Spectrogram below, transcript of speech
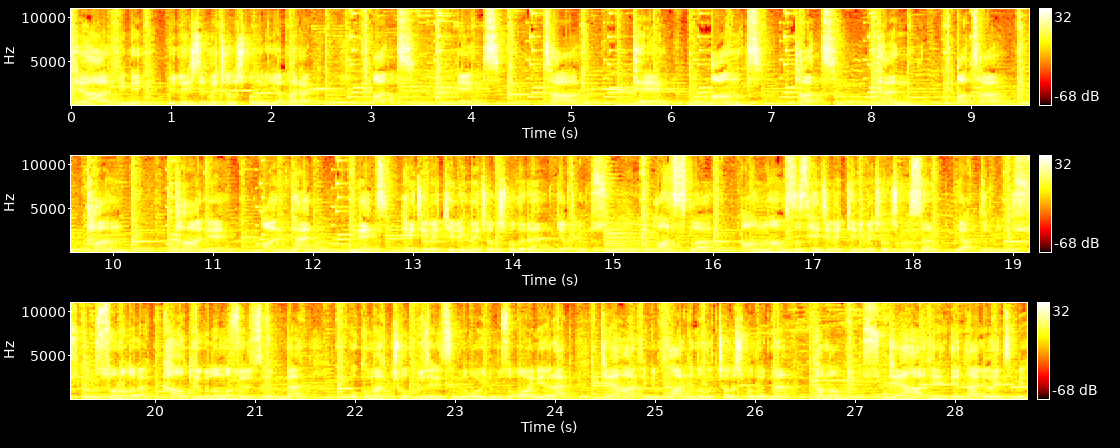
T harfini birleştirme çalışmaları yaparak at, et, ta, te, ant, tat, ten, ata, tan, tane, anten, net, hece ve kelime çalışmaları yapıyoruz. Asla anlamsız hece ve kelime çalışması yaptırmıyoruz. Son olarak Kalt uygulaması üzerinden Okumak Çok Güzel isimli oyunumuzu oynayarak T harfinin farkındalık çalışmalarını tamamlıyoruz. T harfinin detaylı öğretimi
